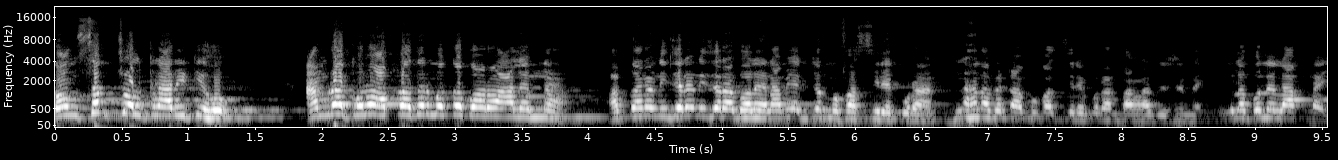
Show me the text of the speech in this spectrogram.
কনসেপচুয়াল ক্লারিটি হোক আমরা কোনো আপনাদের মতো বড় আলেম না। আপনারা নিজেরা নিজেরা বলেন, আমি একজন মুফাসসিরে কোরআন। না না, বেটা, মুফাসসিরে কোরআন বাংলাদেশে নাই। এগুলা বলে লাভ নাই।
